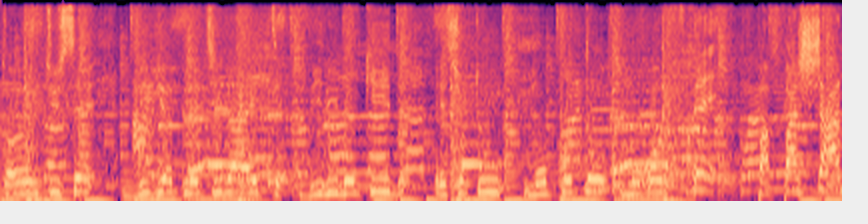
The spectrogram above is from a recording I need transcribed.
Toi-même tu sais, Big Up Letty Light, Billy the Kid et surtout mon poteau, mon refrain, Papa Chan.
